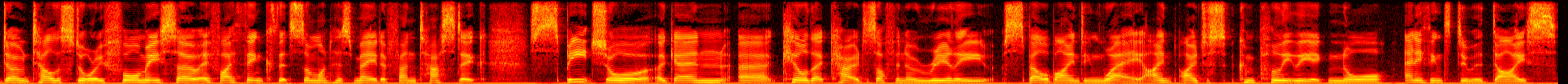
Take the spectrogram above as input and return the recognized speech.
don't tell the story for me. So if I think that someone has made a fantastic speech or again uh, kill their characters off in a really spellbinding way, I I just completely ignore anything to do with dice.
